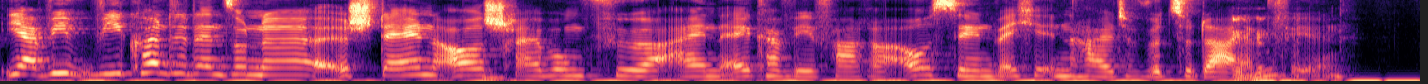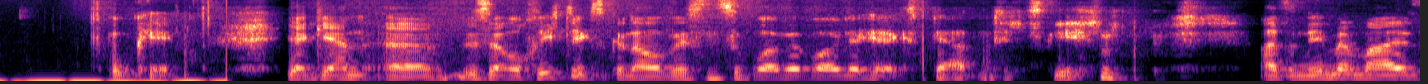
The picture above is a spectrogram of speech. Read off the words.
ja wie wie könnte denn so eine Stellenausschreibung für einen Lkw-Fahrer aussehen? Welche Inhalte würdest du da mhm. empfehlen? Okay. Ja, gern. Äh, ist ja auch richtig, genau wissen zu wollen. Wir wollen ja hier Expertentipps geben. Also nehmen wir mal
